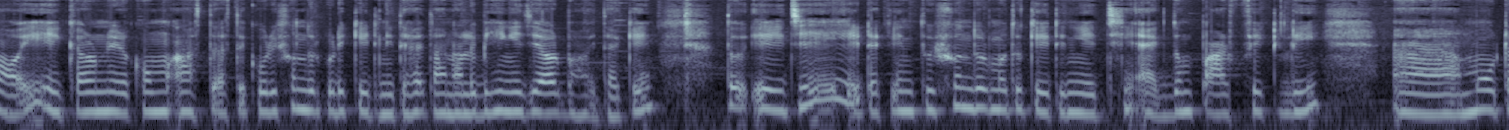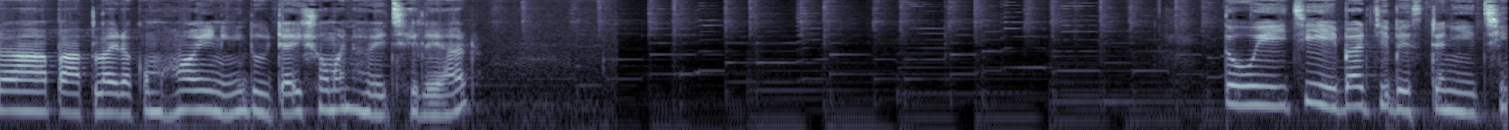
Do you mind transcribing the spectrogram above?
হয়, এই কারণে এরকম আস্তে আস্তে করে সুন্দর করে কেটে নিতে হয়, তা নাহলে ভেঙে যাওয়ার ভয় থাকে। তো এই যে এটা কিন্তু সুন্দর মতো কেটে নিয়েছি একদম পারফেক্টলি মোটা পাতলা এরকম হয়নি, দুইটাই সমান হয়েছে লেয়ার তো এই যে এবার যে বেসটা নিয়েছি,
